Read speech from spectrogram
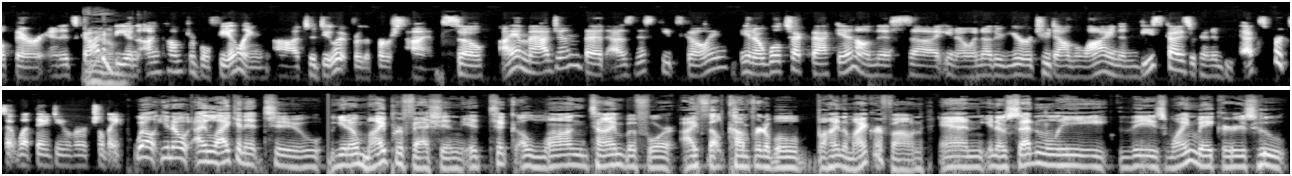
out there. And it's got to yeah. be an uncomfortable feeling uh, to do it for the first time. So I imagine that as this keeps going, you know, we'll check back in on this, uh, you know, another year or two down the line. And these guys are going to be experts at what they do virtually. Well, you know, I liken it to, you know, my profession profession, it took a long time before I felt comfortable behind the microphone. And, you know, suddenly these winemakers who,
